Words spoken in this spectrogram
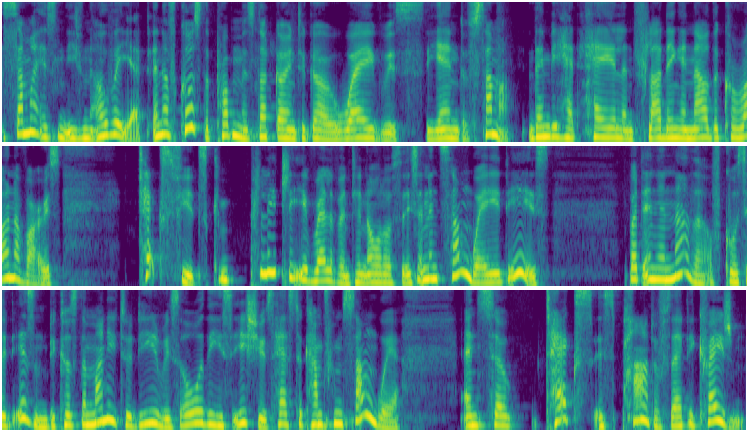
summer isn't even over yet. And of course, the problem is not going to go away with the end of summer. Then we had hail and flooding, and now the coronavirus tax feels completely irrelevant in all of this. And in some way it is. But in another, of course, it isn't, because the money to deal with all these issues has to come from somewhere. And so tax is part of that equation.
